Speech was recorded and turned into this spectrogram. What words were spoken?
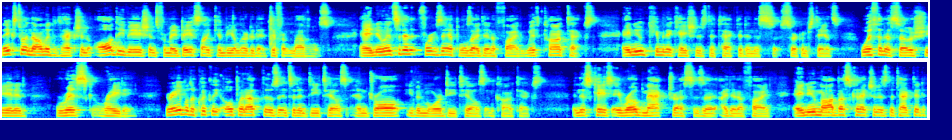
thanks to anomaly detection, all deviations from a baseline can be alerted at different levels. A new incident, for example, is identified with context. A new communication is detected in this circumstance with an associated risk rating. You're able to quickly open up those incident details and draw even more details and context. In this case, a rogue MAC address is uh, identified, a new Modbus connection is detected,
